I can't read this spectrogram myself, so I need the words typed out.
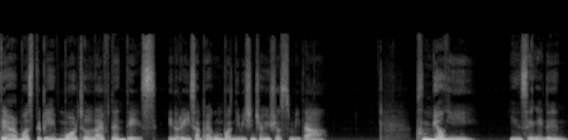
There must be more to life than this. 이 노래 2380번님이 신청해 주셨습니다. 분명히 인생에는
